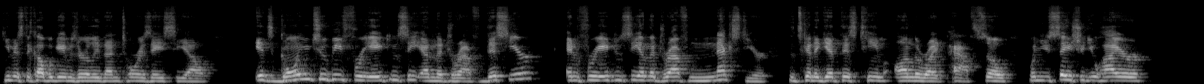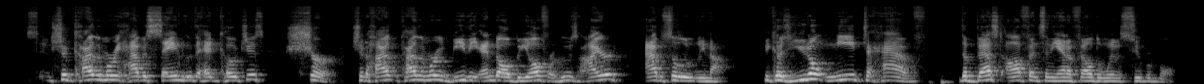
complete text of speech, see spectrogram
He missed a couple games early, then tore his ACL. It's going to be free agency and the draft this year and free agency and the draft next year that's going to get this team on the right path. So when you say should you hire should Kyler Murray have a say in who the head coach is? Sure. Should Kyler Murray be the end all be all for who's hired? Absolutely not. Because you don't need to have the best offense in the NFL to win a Super Bowl.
